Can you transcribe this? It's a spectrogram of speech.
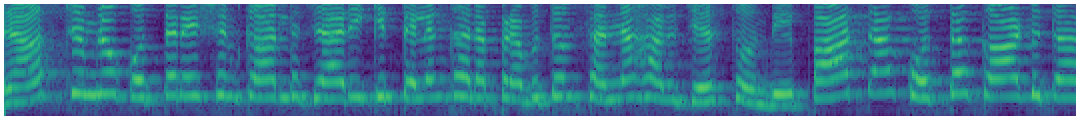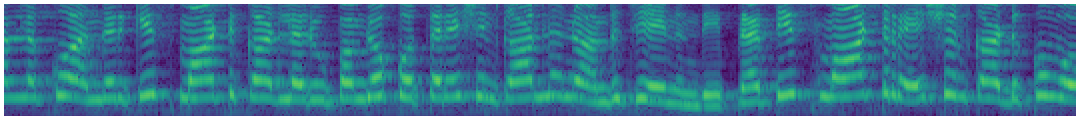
రాష్ట్రంలో కొత్త రేషన్ కార్డుల జారీకి తెలంగాణ ప్రభుత్వం సన్నాహాలు చేస్తోంది. పాత కొత్త కార్డుదారులకు అందరికీ స్మార్ట్ కార్డుల రూపంలో కొత్త రేషన్ కార్డులను అందజేయనుంది. ప్రతి స్మార్ట్ రేషన్ కార్డుకు ఓ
